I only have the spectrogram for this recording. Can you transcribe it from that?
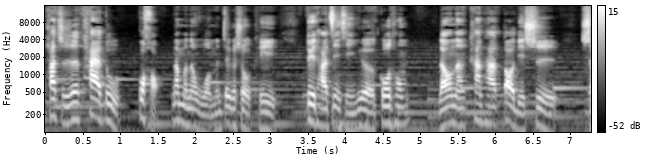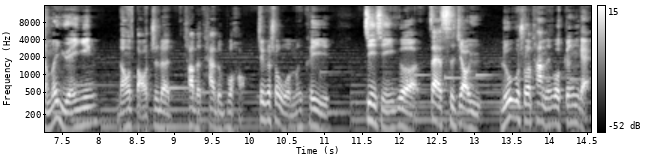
他只是态度不好。那么呢，我们这个时候可以对他进行一个沟通，然后呢，看他到底是什么原因，然后导致了他的态度不好。这个时候我们可以进行一个再次教育。如果说他能够更改，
